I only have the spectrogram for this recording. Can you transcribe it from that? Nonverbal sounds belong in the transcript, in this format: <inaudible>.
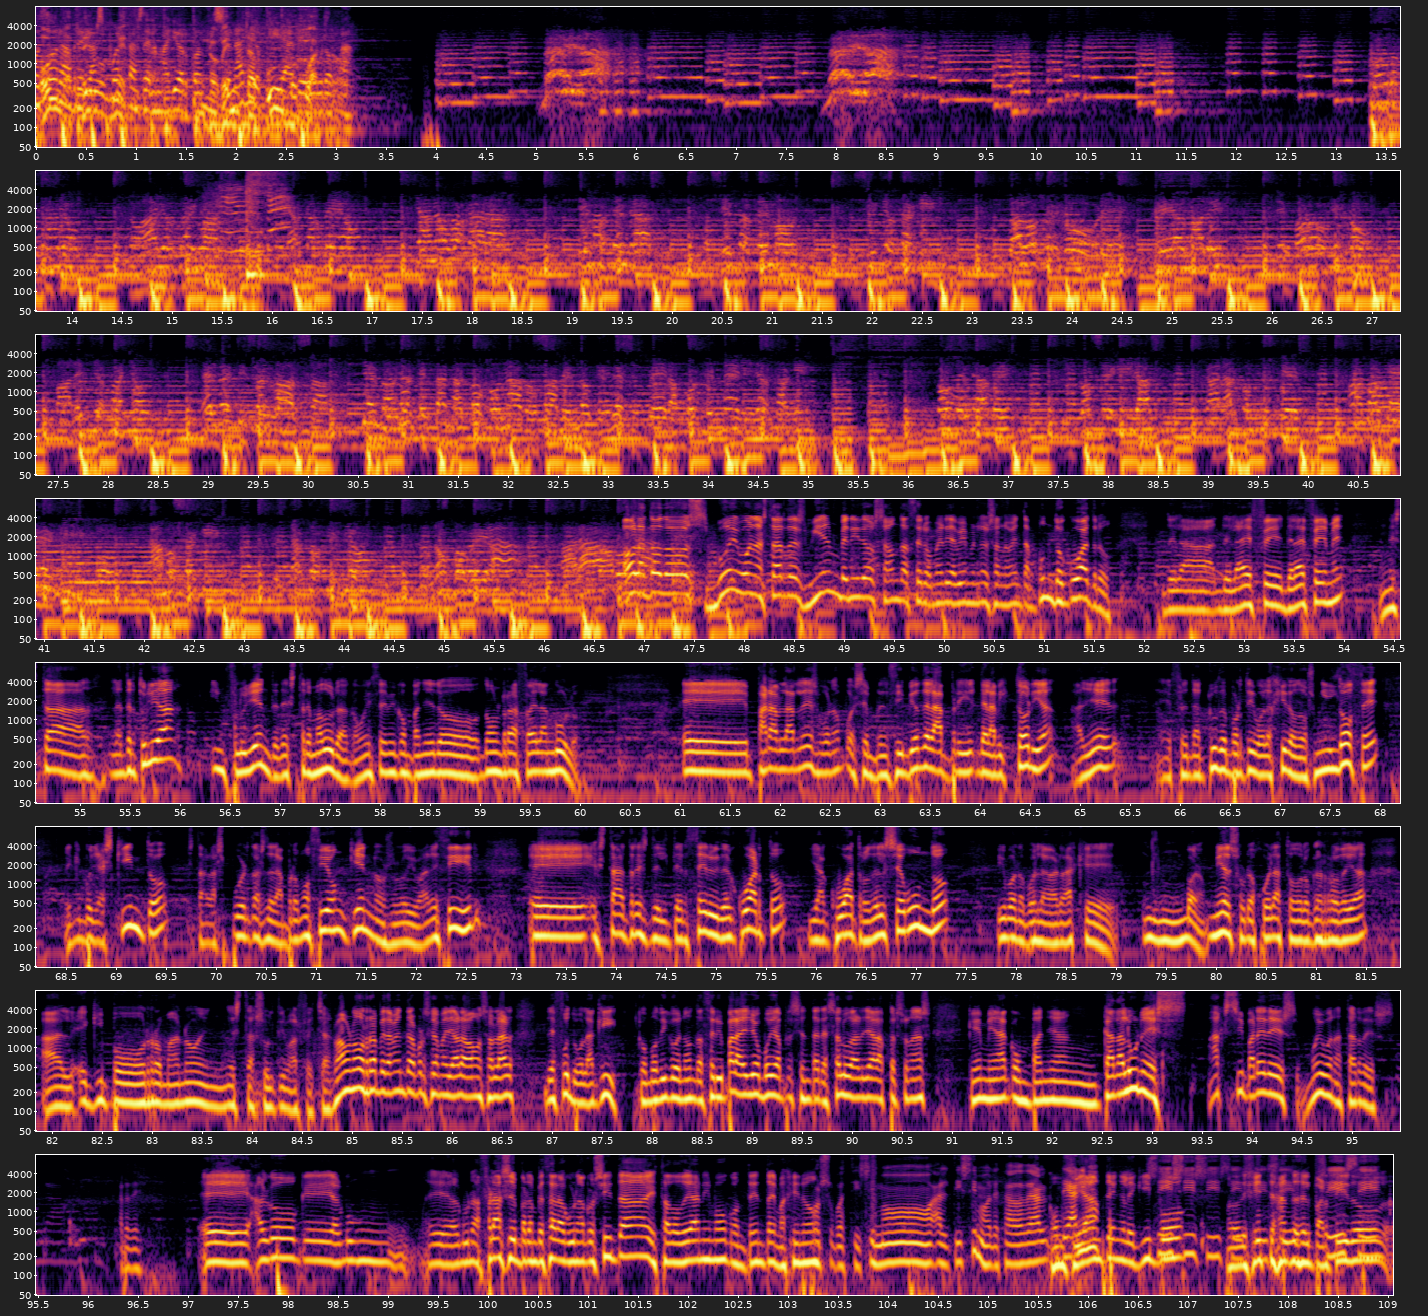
Motor abre las puertas del mayor concesionario Kia de 90.4. Europa. Hola a todos, muy buenas tardes, bienvenidos a Onda Cero Media, bienvenidos al 90.4 de la, de, la F, de la FM, en esta la tertulia influyente de Extremadura, como dice mi compañero don Rafael Angulo. Eh, para hablarles, bueno, pues en principio de la, de la victoria ayer eh, frente al Club Deportivo Elegido 2012. El equipo ya es quinto, está a las puertas de la promoción. ¿Quién nos lo iba a decir? Eh, está a tres del tercero y del cuarto y a cuatro del segundo. Y bueno, pues la verdad es que, bueno, miel sobre hojuelas todo lo que rodea al equipo romano en estas últimas fechas. Vámonos rápidamente a la próxima media hora. Vamos a hablar de fútbol aquí, como digo, en Onda Cero. Y para ello voy a presentar y a saludar ya a las personas que me acompañan cada lunes. Maxi Paredes, muy buenas tardes. tarde. Eh, algo que algún eh, alguna frase para empezar alguna cosita estado de ánimo contenta imagino Por supuestísimo, altísimo el estado de, al- de Confiante ánimo. en el equipo, Sí, sí, sí. me lo dijiste antes del partido, eh,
